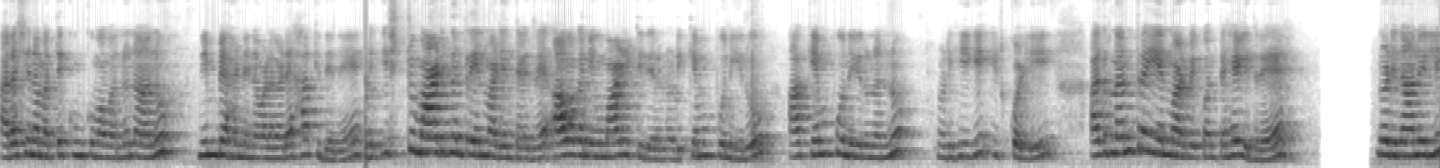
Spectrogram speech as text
ಅರಶಿನ ಮತ್ತು ಕುಂಕುಮವನ್ನು ನಾನು ನಿಂಬೆ ಹಣ್ಣಿನ ಒಳಗಡೆ ಹಾಕಿದ್ದೇನೆ. ನೋಡಿ, ಇಷ್ಟು ಮಾಡಿದ ನಂತರ ಏನು ಮಾಡಿ ಅಂತ ಹೇಳಿದರೆ, ಆವಾಗ ನೀವು ಮಾಡಿಟ್ಟಿದ್ದೀರ ನೋಡಿ, ಕೆಂಪು ನೀರು. ಆ ಕೆಂಪು ನೀರನ್ನು ನೋಡಿ ಹೀಗೆ ಇಟ್ಕೊಳ್ಳಿ. ಅದ್ರ ನಂತರ ಏನು ಮಾಡಬೇಕು ಅಂತ ಹೇಳಿದರೆ ನೋಡಿ, ನಾನು ಇಲ್ಲಿ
